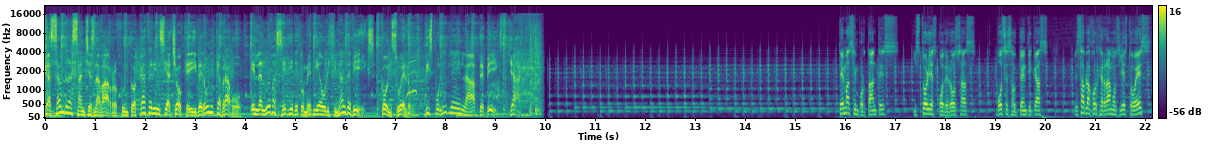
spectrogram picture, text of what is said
Cassandra Sánchez Navarro junto a Catherine Siachoque y Verónica Bravo en la nueva serie de comedia original de VIX, Consuelo, disponible en la app de VIX ya. Temas importantes, historias poderosas, voces auténticas. Les habla Jorge Ramos y esto es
